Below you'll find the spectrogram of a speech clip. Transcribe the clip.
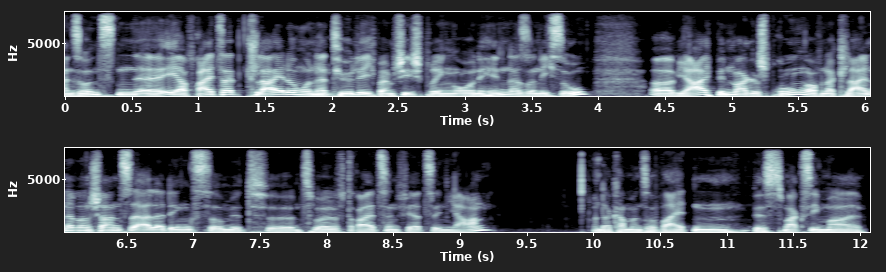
Ansonsten äh, eher Freizeitkleidung und mhm. natürlich beim Skispringen ohnehin, also nicht so. Äh, ja, ich bin mal gesprungen auf einer kleineren Schanze, allerdings so mit äh, 12, 13, 14 Jahren. Und da kann man so Weiten bis maximal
